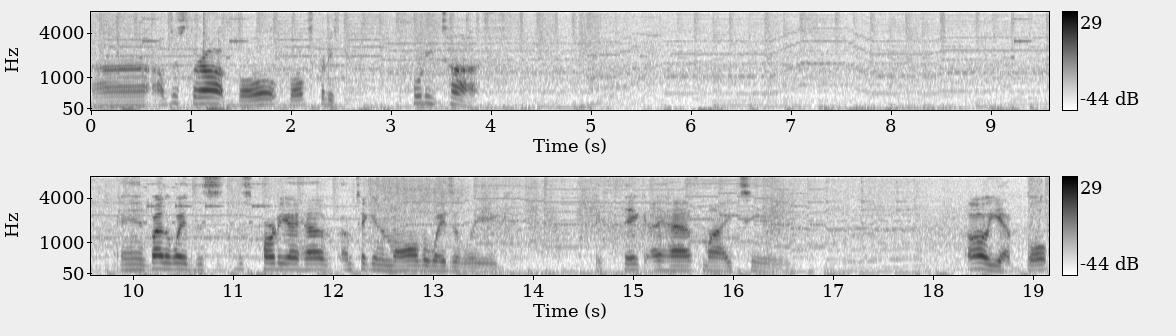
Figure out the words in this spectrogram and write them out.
Uh, I'll just throw out Bolt. Bolt's pretty, pretty tough. And by the way, this this party I have, I'm taking them all the way to League. I think I have my team. Oh yeah, Bolt.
